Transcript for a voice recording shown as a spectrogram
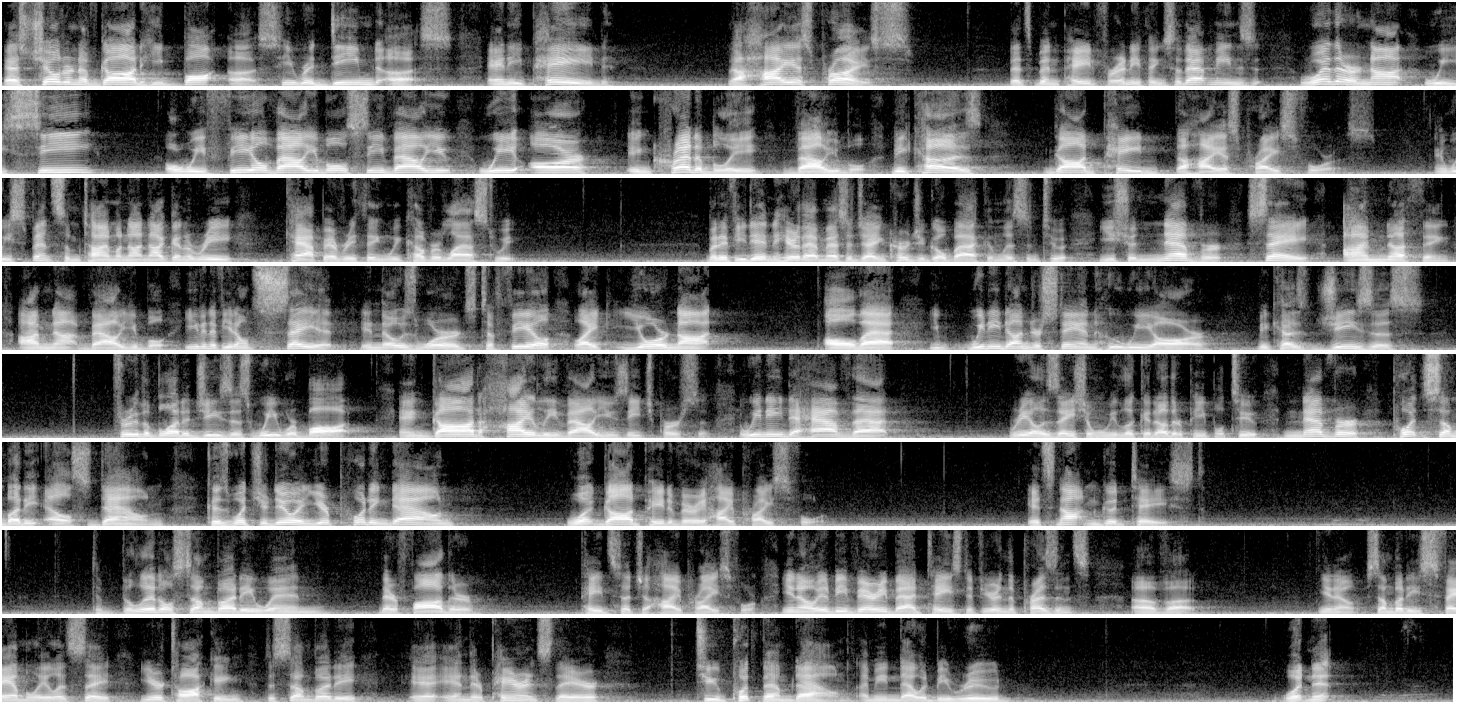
As children of God, he bought us. He redeemed us and he paid the highest price that's been paid for anything. So that means whether or not we see or we feel valuable, see value, we are incredibly valuable because God paid the highest price for us. And we spent some time, I'm not, not going to recap everything we covered last week. But if you didn't hear that message, I encourage you go back and listen to it. You should never say, I'm nothing, I'm not valuable, even if you don't say it in those words to feel like you're not all that. We need to understand who we are because Jesus, through the blood of Jesus, we were bought, and God highly values each person. We need to have that realization when we look at other people too. Never put somebody else down because what you're doing, you're putting down what God paid a very high price for. It's not in good taste to belittle somebody when their father paid such a high price for. You know, it'd be very bad taste if you're in the presence of, uh, you know, somebody's family. Let's say you're talking to somebody and their parents there to put them down. I mean, that would be rude, wouldn't it?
